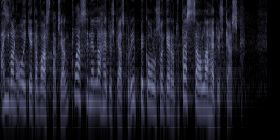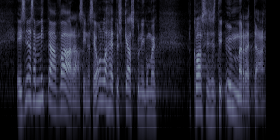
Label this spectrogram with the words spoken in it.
aivan oikeita vastauksia. On klassinen lähetyskäsky. Rippikoulussa on kerrottu, tässä on lähetyskäsky. Ei sinänsä mitään väärää siinä. Se on lähetyskäsky, niin kuin me klassisesti ymmärretään.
